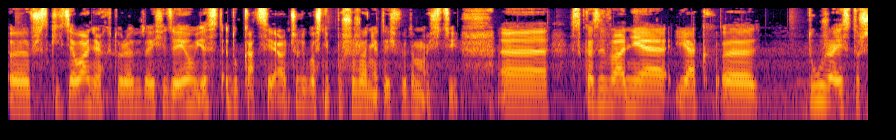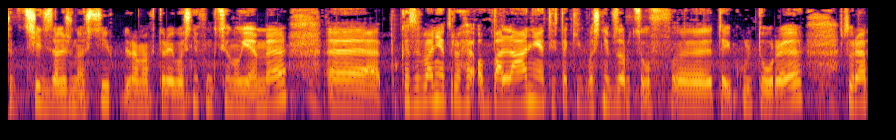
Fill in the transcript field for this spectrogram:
e, wszystkich działaniach, które tutaj się dzieją, jest edukacja, czyli właśnie poszerzanie tej świadomości. E, wskazywanie, jak duża jest to sieć zależności, w ramach której właśnie funkcjonujemy. E, pokazywanie trochę obalania tych takich właśnie wzorców e, tej kultury, która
